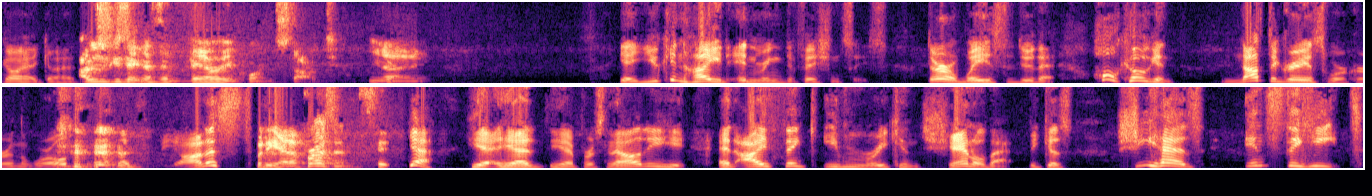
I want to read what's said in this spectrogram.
go ahead. Go ahead. I was just gonna say that's a very important start. You know Yeah. what I mean? Yeah, you can hide in ring deficiencies. There are ways to do that. Hulk Hogan, not the greatest worker in the world. let's be honest. But he had a presence. Yeah, he had, he had he had personality. He and I think Eva Marie can channel that because she has insta heat,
